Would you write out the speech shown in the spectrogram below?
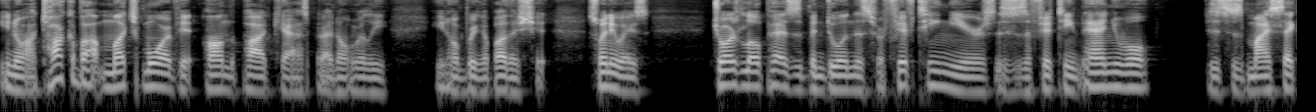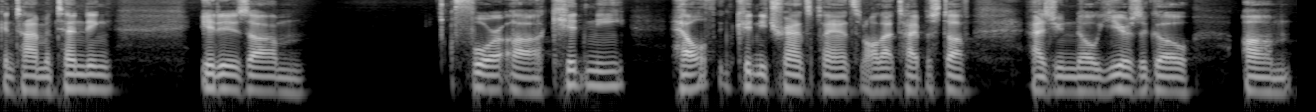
you know, I talk about much more of it on the podcast, but I don't really, you know, bring up other shit. So, anyways, George Lopez has been doing this for 15 years. This is a 15th annual. This is my second time attending. It is um, for uh, kidney health and kidney transplants and all that type of stuff. As you know, years ago, Um,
